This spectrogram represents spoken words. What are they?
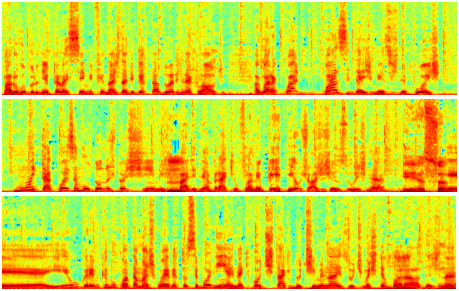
para o Rubro Negro pelas semifinais da Libertadores, né, Cláudio? Agora, qua- quase 10 meses depois, muita coisa mudou nos dois times. Hum. Vale lembrar que o Flamengo perdeu o Jorge Jesus, né? Isso. É, e o Grêmio que não conta mais com o Everton Cebolinha, né? Que foi o destaque do time nas últimas temporadas, né?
